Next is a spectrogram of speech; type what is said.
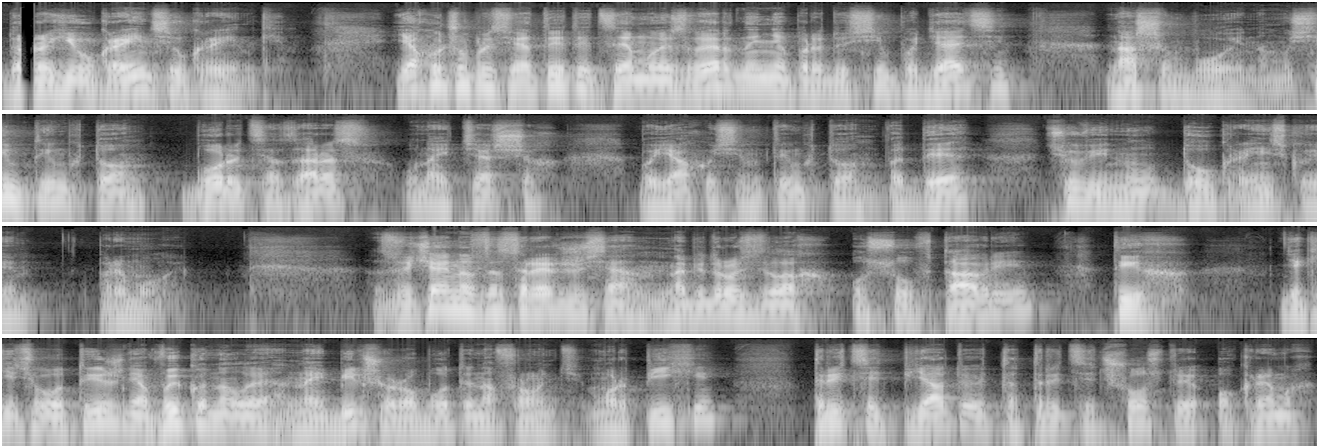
Дорогі українці, українки, я хочу присвятити це моє звернення передусім подяці нашим воїнам, усім тим, хто бореться зараз у найтяжчих боях, усім тим, хто веде цю війну до української перемоги. Звичайно, зосереджуся на підрозділах ОСУ в Таврії, тих, які цього тижня виконали найбільше роботи на фронті морпіхи 35-ї та 36-ї окремих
